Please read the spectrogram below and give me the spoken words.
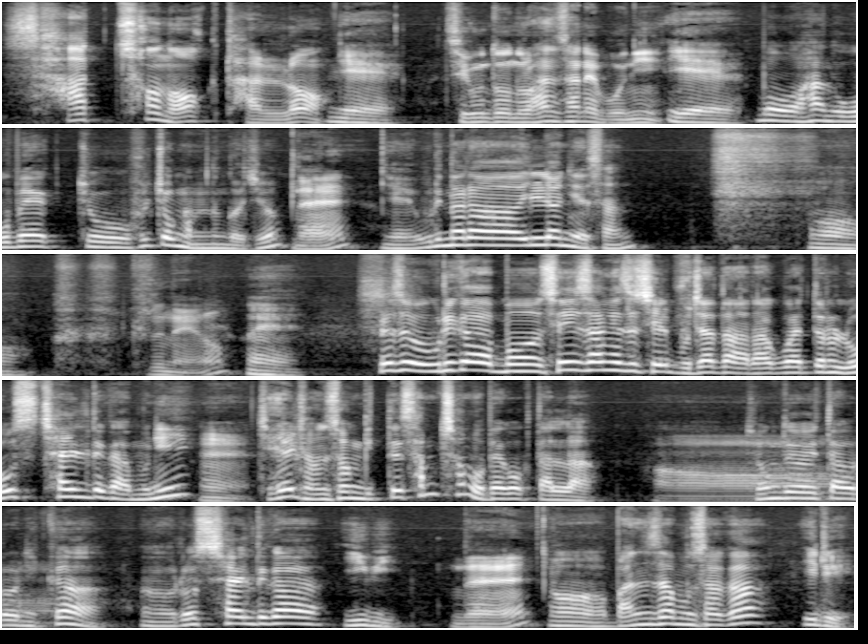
4천억 달러. 예, 지금 돈으로 환산해 보니. 예, 뭐 한 500조 훌쩍 넘는 거죠. 네. 예, 우리나라 1년 예산. 어, 그러네요. 예. 그래서 우리가 뭐 세상에서 제일 부자다라고 했던 로스차일드 가문이 네. 제일 전성기 때 3,500억 달러 어... 정도였다 그러니까 어, 로스차일드가 2위, 네. 어, 만사무사가 1위.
